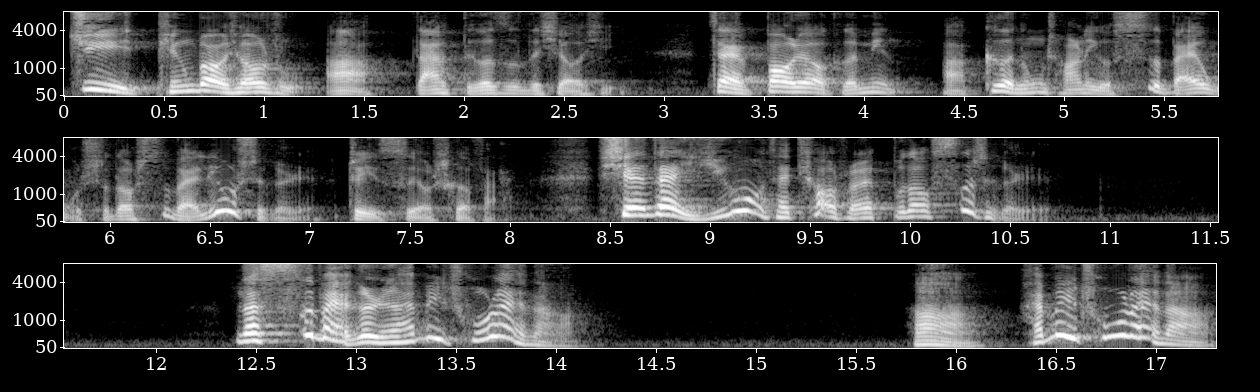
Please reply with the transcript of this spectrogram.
据情报小组啊，咱得知的消息，在爆料革命啊各农场里有四百五十到四百六十个人，这一次要撤反，现在一共才跳出来不到四十个人。那四百个人还没出来呢，啊，还没出来呢，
